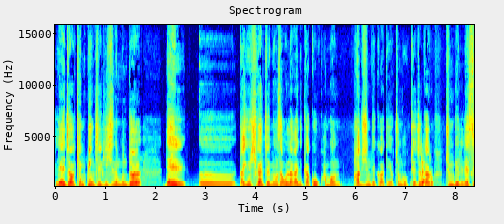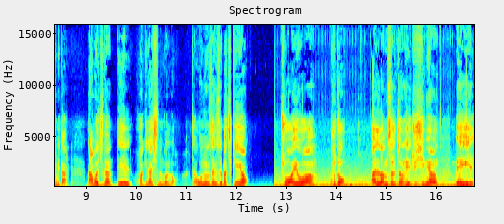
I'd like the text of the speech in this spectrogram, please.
레저 캠핑 즐기시는 분들 내일 어, 딱 요 시간쯤 영상 올라가니까 꼭 한번 봐주시면 될 것 같아요. 전국 최저가로 준비를 했습니다. 나머지는 내일 확인하시는 걸로. 자 오늘 영상 여기서 마칠게요. 좋아요와 구독, 알람 설정 해주시면 매일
